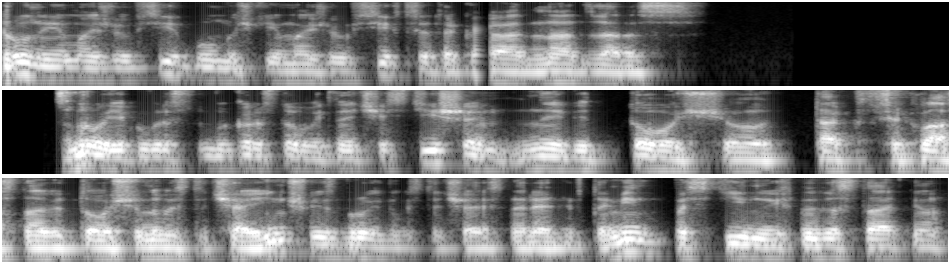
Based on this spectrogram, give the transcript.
Дрони є майже у всіх, бомбочки є майже у всіх. Це така над зараз зброю, яку використовують найчастіше, не від того, що так все класно, а від того, що не вистачає іншої зброї, не вистачає снарядів та мін, постійно їх недостатньо.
